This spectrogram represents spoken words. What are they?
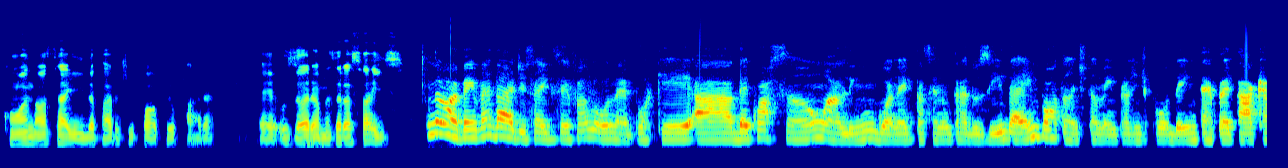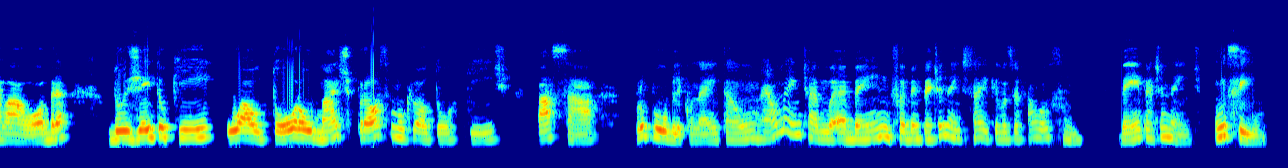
com a nossa ida para o K-pop ou para é, os doramas, era só isso. Não, é bem verdade isso aí que você falou, né? Porque a adequação à língua, né, que está sendo traduzida é importante também para a gente poder interpretar aquela obra do jeito que o autor, ou mais próximo que o autor quis passar para o público, né? Então, realmente, é, é bem, foi bem pertinente isso aí que você falou, sim. Bem pertinente. Enfim,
